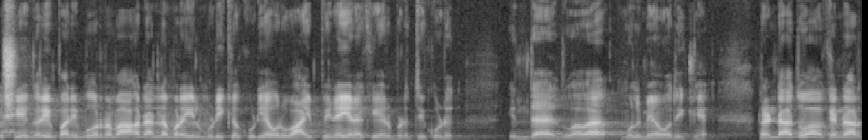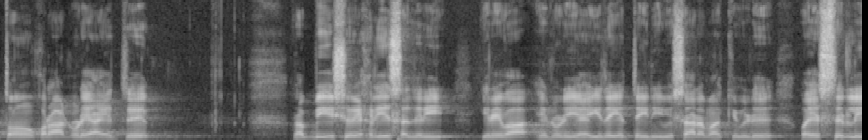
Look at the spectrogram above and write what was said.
விஷயங்களையும் பரிபூர்ணமாக நல்ல முறையில் முடிக்கக்கூடிய ஒரு வாய்ப்பினை எனக்கு ஏற்படுத்தி கொடு. இந்த துவாவை முழுமையாக ஒதுக்கிங்க ரெண்டாவது துவாவுக்கு என்ன அர்த்தம்? குரானுடைய ஆயத்து ரப்பி இஸ்ரஹலி சதுரி இறைவா என்னுடைய இதயத்தை நீ விசாரமாக்கிவிடு வயசிர்லி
